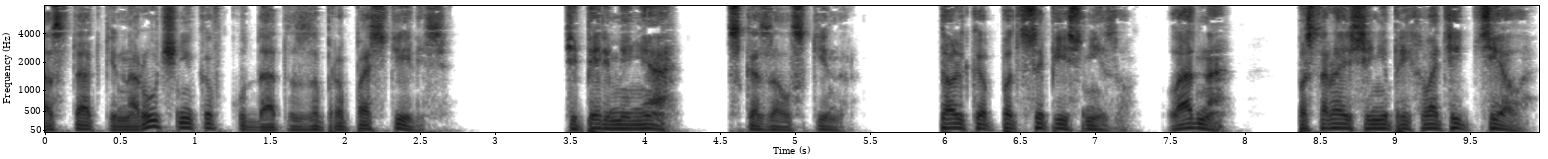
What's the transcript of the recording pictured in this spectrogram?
Остатки наручников куда-то запропастились. «Теперь меня», — сказал Скиннер. «Только подцепи снизу, ладно? Постарайся не прихватить тело,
